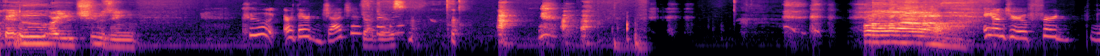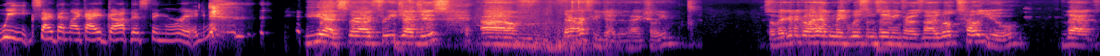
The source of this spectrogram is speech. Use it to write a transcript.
Okay, who are you choosing? Who are there judges? Judges. Oh. Andrew, for weeks I've been like I got this thing rigged. yes, there are three judges. Um, there are three judges actually. So they're going to go ahead and make wisdom saving throws. Now, I will tell you that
